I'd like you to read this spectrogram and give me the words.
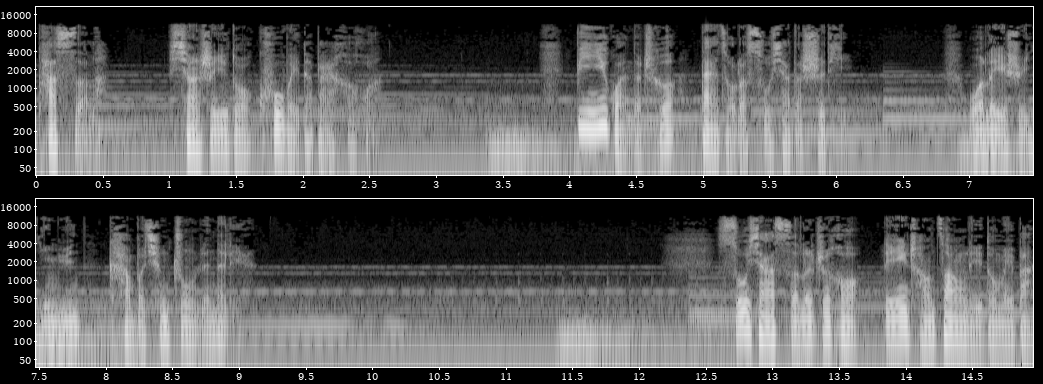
他死了，像是一朵枯萎的百合花。殡仪馆的车带走了苏夏的尸体，我泪水氤氲，看不清众人的脸。苏夏死了之后，连一场葬礼都没办，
